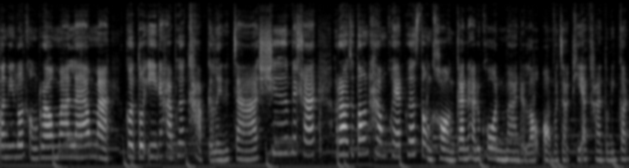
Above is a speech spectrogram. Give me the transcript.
ตอนนี้รถของเรามาแล้วมากดตัว E นะคะ เพื่อขับกันเลยนะจ๊ะ ชื่อนะคะ เราจะต้องทำเควสเพื่อส่งของกันนะคะทุกคนมาเดี๋ยวเราออกมาจากที่อาคารตรงนี้ก่อน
